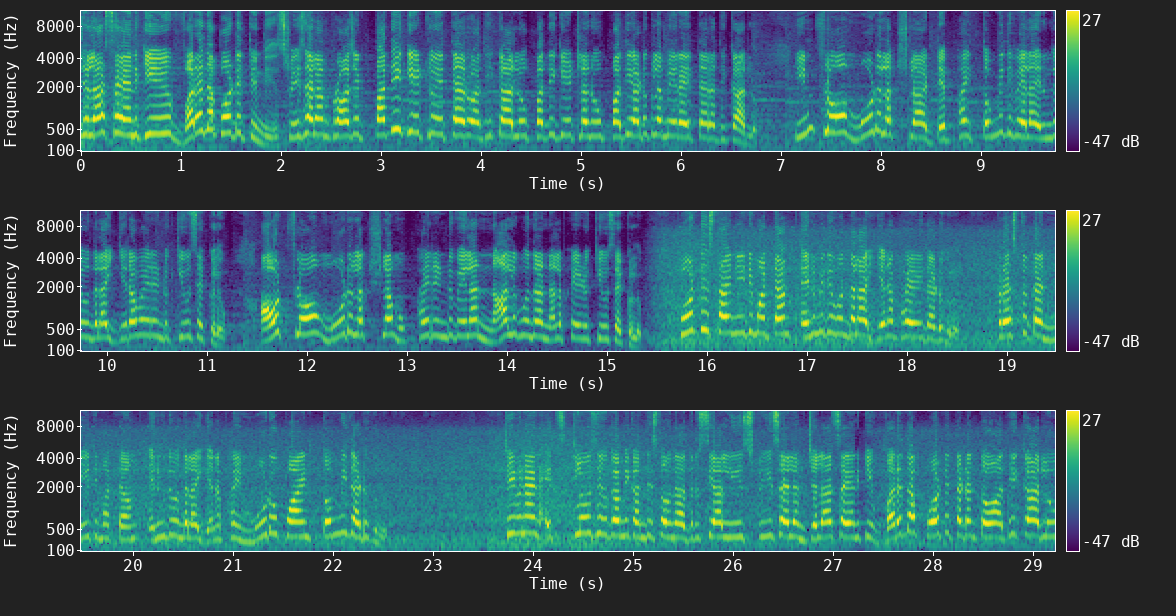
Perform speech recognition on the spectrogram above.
జలాశయానికి వరద పోటెత్తింది. శ్రీశైలం ప్రాజెక్ట్ పది గేట్లు ఎత్తారు అధికారులు. పది గేట్లను పది అడుగుల మేర ఎత్తారు అధికారులు. ఇన్ఫ్లో మూడు లక్షల డెబ్బై తొమ్మిది వేల ఎనిమిది వందల ఇరవై రెండు క్యూసెక్కులు. అవుట్ఫ్లో మూడు లక్షల ముప్పై రెండు వేల నాలుగు వందల నలభై ఏడు క్యూసెక్కులు. పూర్తి స్థాయి నీటి మట్టం ఎనిమిది వందల ఎనభై ఐదు అడుగులు. ప్రస్తుత నీటి మట్టం ఎనిమిది వందల ఎనభై మూడు పాయింట్ తొమ్మిది అడుగులు. టీవీ నైన్ ఎక్స్క్లూజివ్గా మీకు అందిస్తోంది ఆ దృశ్యాల్ని. శ్రీశైలం జలాశయానికి వరద పోటెత్తడంతో అధికారులు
